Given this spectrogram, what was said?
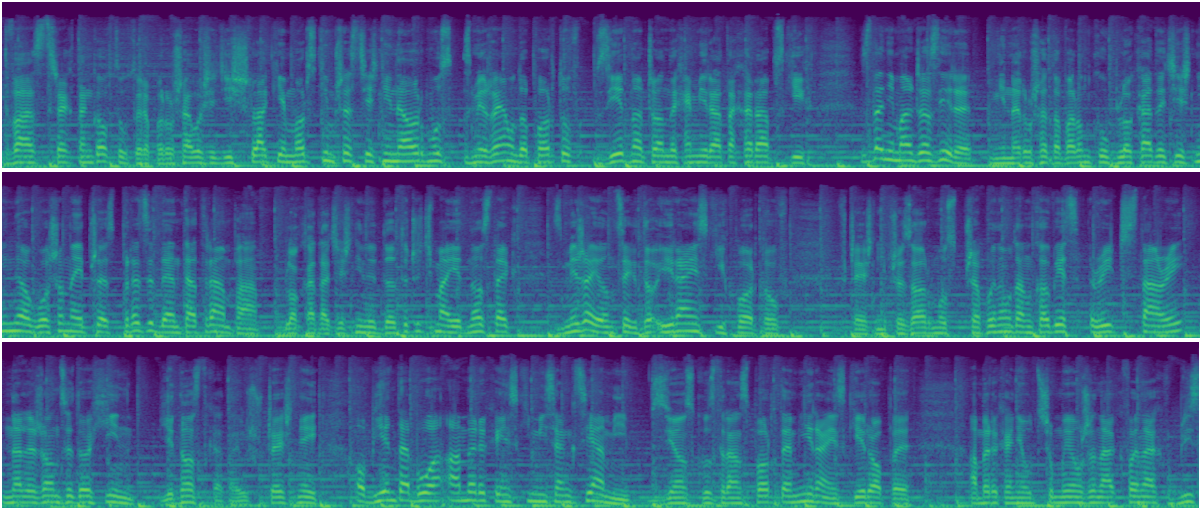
Dwa z trzech tankowców, które poruszały się dziś szlakiem morskim przez cieśninę Ormus zmierzają do portów w Zjednoczonych Emiratach Arabskich. Zdaniem Al Jazeera nie narusza to warunków blokady cieśniny ogłoszonej przez prezydenta Trumpa. Blokada cieśniny dotyczyć ma jednostek zmierzających do irańskich portów. Wcześniej przez Ormus przepłynął tankowiec Rich Starry należący do Chin. Jednostka ta już wcześniej objęta była amerykańskimi sankcjami w związku z transportem irańskiej ropy. Amerykanie utrzymują, że na akwenach w bliskim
